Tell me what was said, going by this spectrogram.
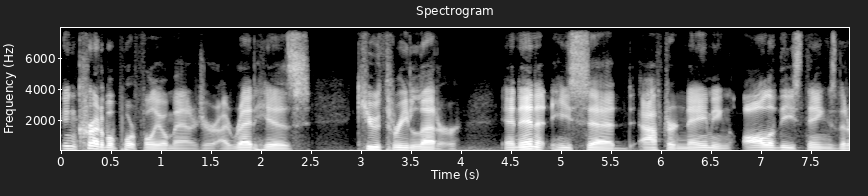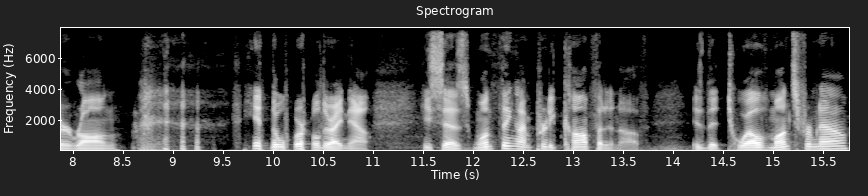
incredible portfolio manager. I read his Q3 letter, and in it he said, after naming all of these things that are wrong in the world right now, he says, One thing I'm pretty confident of is that 12 months from now,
